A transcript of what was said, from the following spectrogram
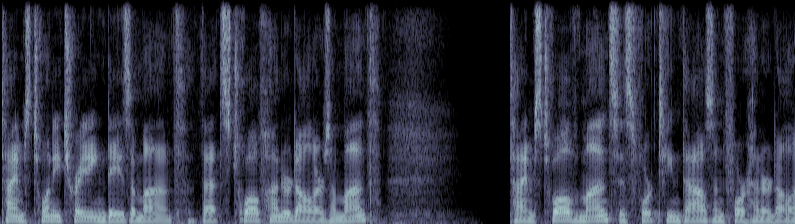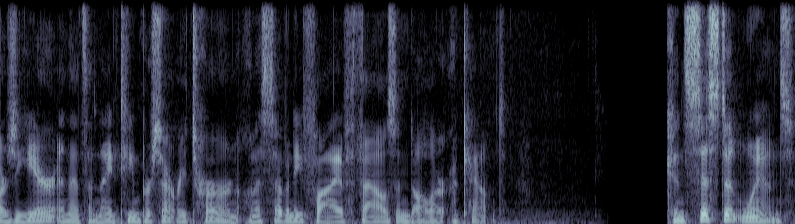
times 20 trading days a month. That's $1,200 a month. Times 12 months is $14,400 a year, and that's a 19% return on a $75,000 account. Consistent wins.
